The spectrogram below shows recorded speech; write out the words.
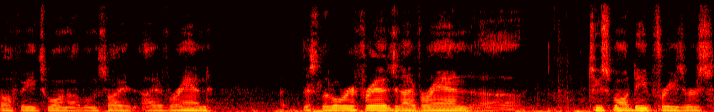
off of each one of them. So I, I've ran this little fridge and I've ran uh, two small deep freezers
